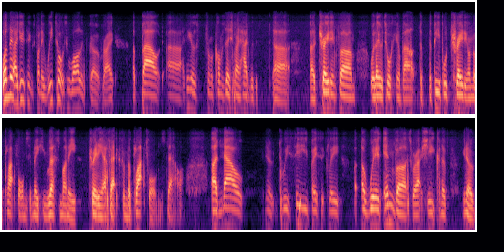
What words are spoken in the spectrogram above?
One thing I do think is funny. We talked a while ago, right, about uh, I think it was from a conversation I had with uh, a trading firm where they were talking about the, the people trading on the platforms are making less money trading FX from the platforms now. And now, you know, do we see basically a, a weird inverse where actually kind of, you know,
